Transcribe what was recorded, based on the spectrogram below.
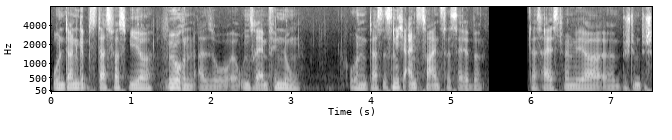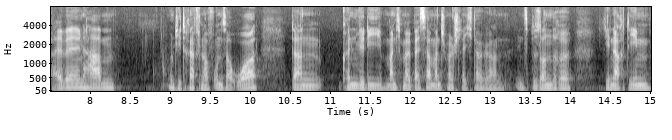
Und dann gibt es das, was wir hören, also äh, unsere Empfindung. Und das ist nicht eins zu eins dasselbe. Das heißt, wenn wir äh, bestimmte Schallwellen haben und die treffen auf unser Ohr, dann können wir die manchmal besser, manchmal schlechter hören. Insbesondere je nachdem,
